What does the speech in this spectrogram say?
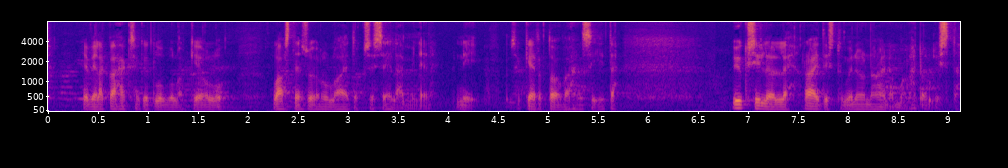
60-70 ja vielä 80-luvullakin ollut lastensuojelulaitoksessa eläminen, niin se kertoo vähän siitä yksilölle raitistuminen on aina mahdollista.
